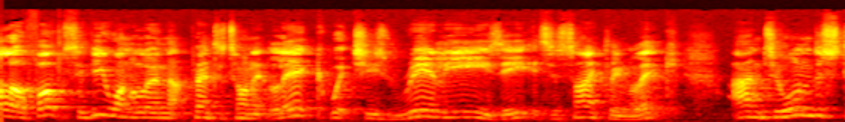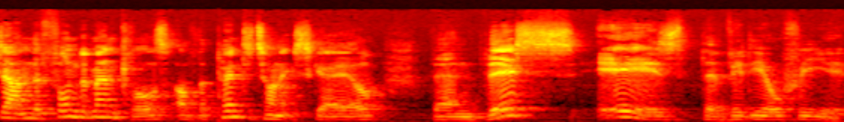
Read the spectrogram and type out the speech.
Hello folks, if you want to learn that pentatonic lick, which is really easy, it's a cycling lick, and to understand the fundamentals of the pentatonic scale, then this is the video for you.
